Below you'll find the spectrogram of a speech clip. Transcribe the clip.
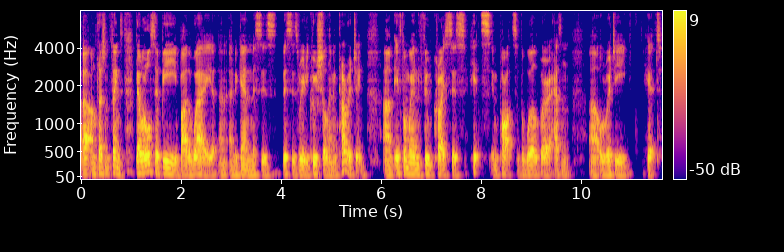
uh, unpleasant things. There will also be, by the way, and, and again, this is this is really crucial and encouraging. Um, if and when food crisis hits in parts of the world where it hasn't uh, already hit,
